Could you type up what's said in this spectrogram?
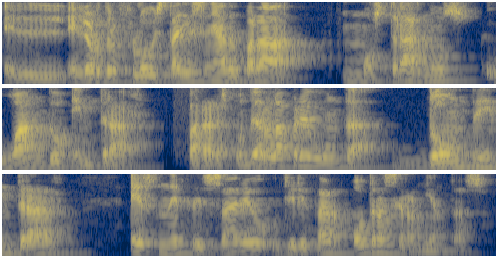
El, el order flow está diseñado para mostrarnos cuándo entrar. Para responder a la pregunta dónde entrar, es necesario utilizar otras herramientas.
